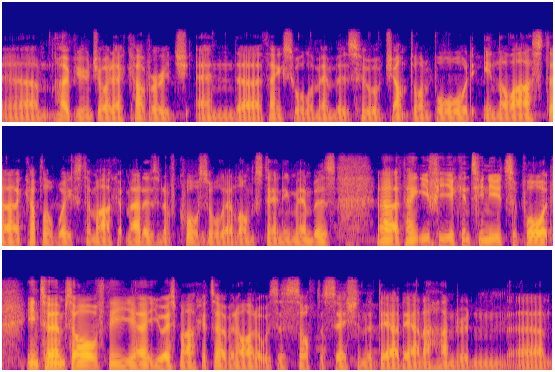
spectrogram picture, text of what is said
um, hope you enjoyed our coverage, and uh, thanks to all the members who have jumped on board in the last uh, couple of weeks to Market Matters, and of course all our long-standing members. Uh, thank you for your continued support. In terms of the U.S. markets overnight, it was a softer session. The Dow down 100 and um,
